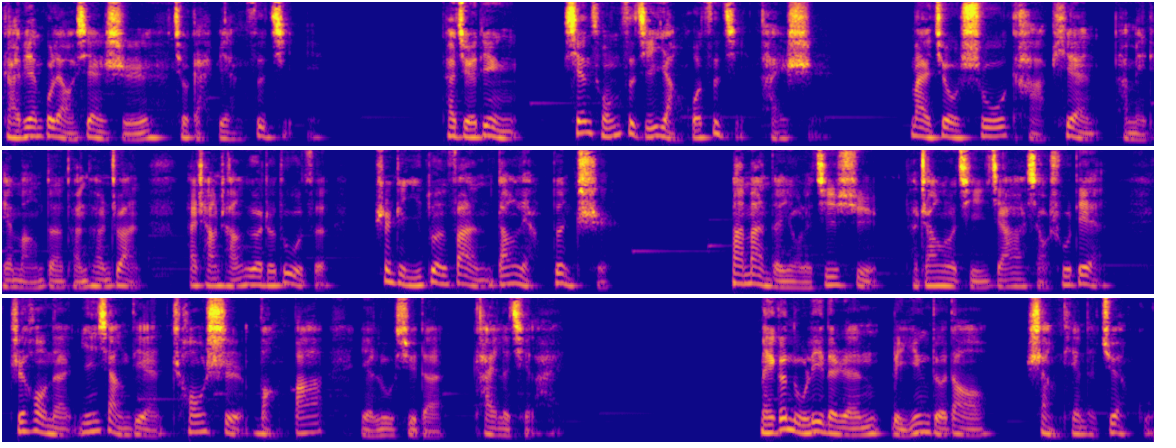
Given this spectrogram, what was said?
改变不了现实，就改变自己。他决定先从自己养活自己开始。卖旧书、卡片，他每天忙得团团转，还常常饿着肚子，甚至一顿饭当两顿吃。慢慢的有了积蓄，他张罗起一家小书店，之后呢，音像店、超市、网吧也陆续的开了起来。每个努力的人理应得到上天的眷顾，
